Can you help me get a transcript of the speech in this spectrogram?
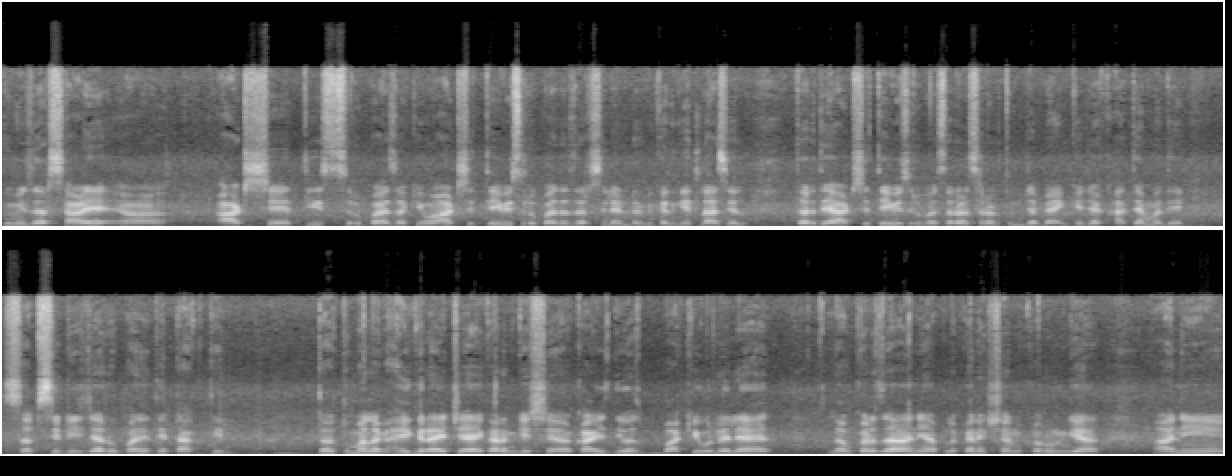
तुम्ही जर साडे आठशे तीस रुपयाचा किंवा आठशे तेवीस रुपयाचा जर सिलेंडर विकत घेतला असेल तर ते आठशे तेवीस रुपये सरळ सरळ तुमच्या बँकेच्या खात्यामध्ये सबसिडीच्या रूपाने ते टाकतील. तर तुम्हाला घाई करायची आहे कारण की श काहीच दिवस बाकी उरलेले आहेत. लवकर जा आणि आपलं कनेक्शन करून घ्या आणि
